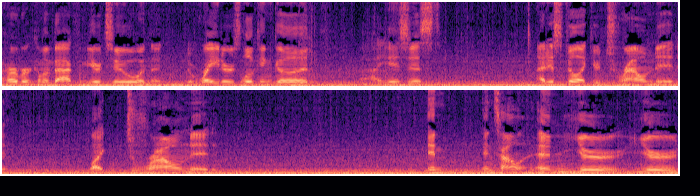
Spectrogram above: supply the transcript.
Herbert coming back from year two and the, the Raiders looking good. Uh, it's just, I just feel like you're drowned, like drowned in in talent, and you're you're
